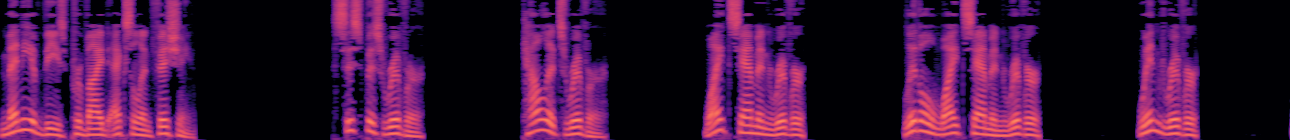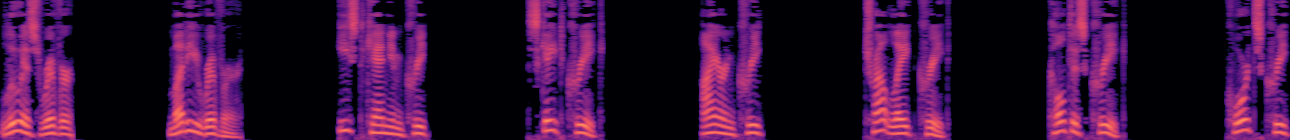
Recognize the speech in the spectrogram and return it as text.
Many of these provide excellent fishing. Cispus River, Cowlitz River, White Salmon River, Little White Salmon River, Wind River, Lewis River, Muddy River, East Canyon Creek Skate Creek Iron Creek Trout Lake Creek Cultus Creek Quartz Creek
